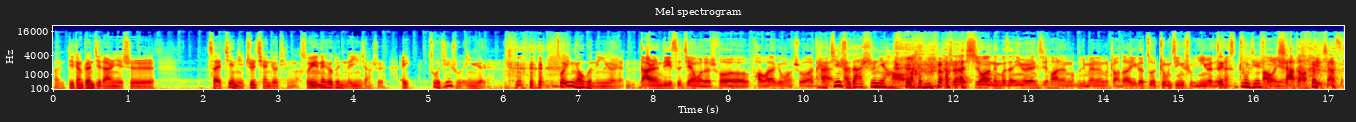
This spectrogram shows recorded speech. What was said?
嗯，第一张专辑当然也是。在见你之前就听了，所以那时候对你的印象是：哎，做金属的音乐人，做硬摇滚的音乐人。达人第一次见我的时候，跑过来跟我说：“他金属大师你好。” 他说他希望能够在音乐人计划能里面能够找到一个做重金属音乐的人。重金属，把我吓到了一下子。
